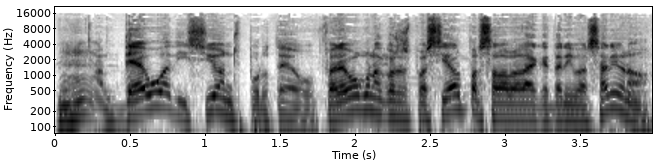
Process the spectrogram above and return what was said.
Mm -hmm. 10 edicions porteu. Fareu alguna cosa especial per celebrar aquest aniversari o no?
